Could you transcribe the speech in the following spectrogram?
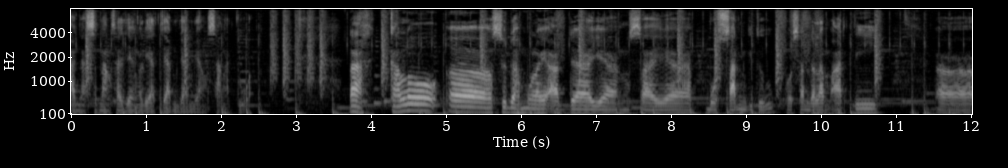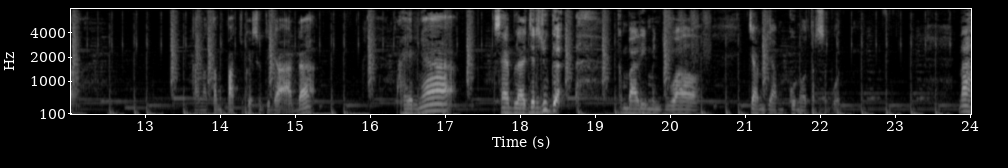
Hanya senang saja ngelihat jam-jam yang sangat tua. Nah, kalau uh, sudah mulai ada yang saya bosan gitu, bosan dalam arti uh, karena tempat juga sudah tidak ada, akhirnya saya belajar juga kembali menjual jam-jam kuno tersebut. Nah,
